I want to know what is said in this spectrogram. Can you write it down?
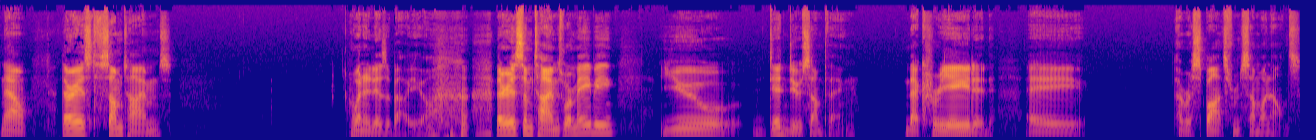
Now, there is sometimes when it is about you. there is some times where maybe you did do something that created a a response from someone else.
